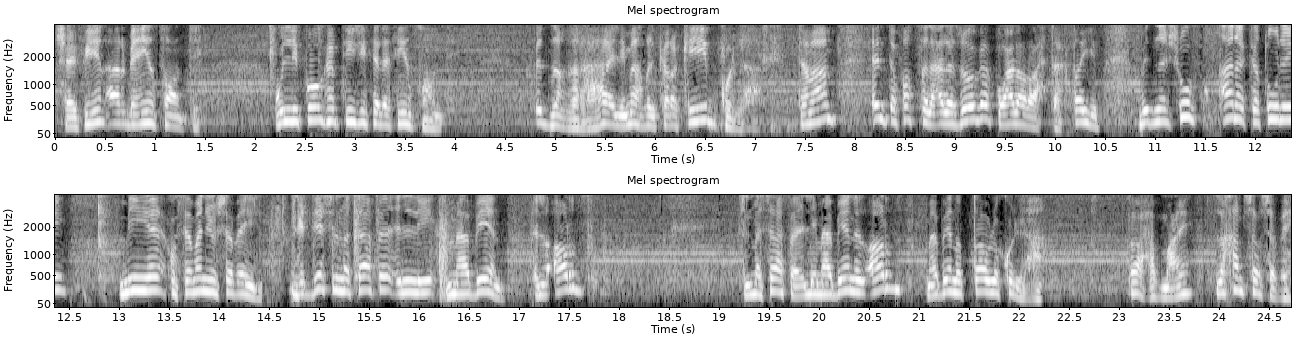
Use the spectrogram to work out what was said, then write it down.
شايفين؟ 40 سنتي. واللي فوقها بتيجي 30 سنتي. بتصغرها هاي اللي ماخذ الكراكيب كلها. تمام؟ انت فصل على ذوقك وعلى راحتك. طيب بدنا نشوف أنا كطولي 178 قديش المسافة اللي ما بين الأرض المسافة اللي ما بين الأرض ما بين الطاولة كلها؟ لاحظ معي ل 75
